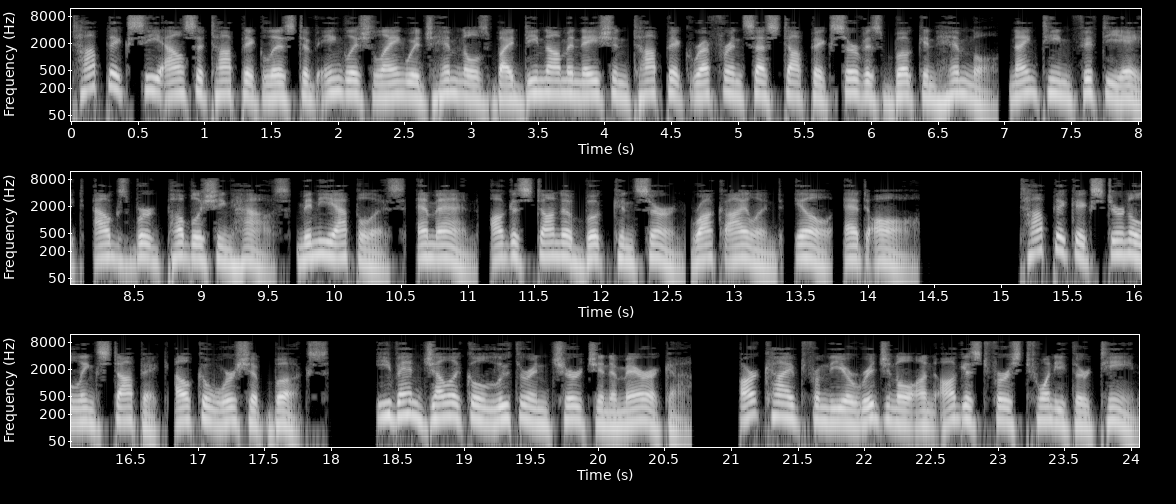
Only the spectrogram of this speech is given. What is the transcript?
Topic see also topic List of English-language hymnals by denomination topic References topic Service Book and Hymnal, 1958, Augsburg Publishing House Minneapolis, M.N., Augustana Book Concern Rock Island, Ill, et al. Topic external links topic ELCA Worship Books. Evangelical Lutheran Church in America. Archived from the original on August 1, 2013.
